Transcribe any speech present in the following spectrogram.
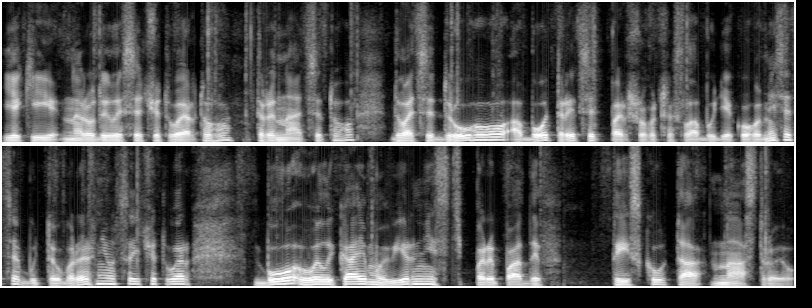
які народилися 4, 13, 22 або 31 числа будь-якого місяця. Будьте обережні у цей четвер, бо велика ймовірність перепадів тиску та настрою.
